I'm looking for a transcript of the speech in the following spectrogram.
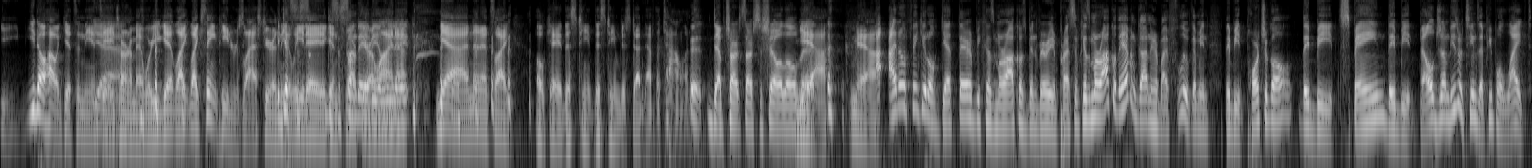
you know how it gets in the NCAA Yeah. tournament, where you get like like St. Peter's last year in It the Elite Eight it gets to against North Sunday of the Elite Carolina. Yeah, and then it's like, okay, this team this team just doesn't have the talent. depth chart starts to show a little bit. Yeah, yeah. I, I don't think it'll get there because Morocco's been very impressive. Because Morocco, they haven't gotten here by fluke. I mean, they beat Portugal, they beat Spain, they beat Belgium. These are teams that people liked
